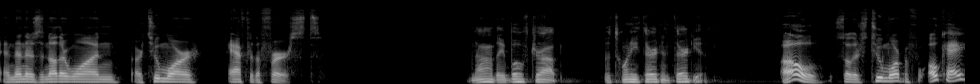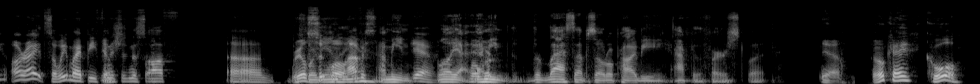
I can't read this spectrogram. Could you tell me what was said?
and then there's another one or two more after the first. No, they both drop the 23rd and 30th. Oh, so there's two more before. Okay, all right. So we might be finishing this off um, real soon. Well, obviously, I mean, yeah, Well, yeah. well, I mean, the last episode will probably be after the first, but yeah. Okay, cool.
